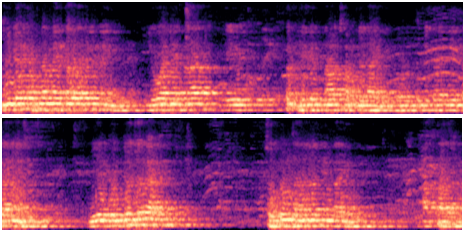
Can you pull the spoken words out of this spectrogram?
मी काही कुठला नेता वगैरे नाही. युवा नेता हे पत्रिकेत नाव छापलेलं आहे परंतु मी काही नेता नाही. मी एक उद्योजक आहे. चुकून झालेला नेता आहे. आत्ताचा.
